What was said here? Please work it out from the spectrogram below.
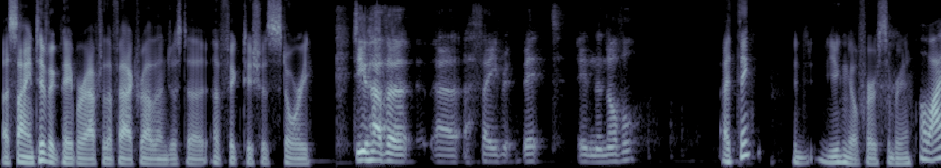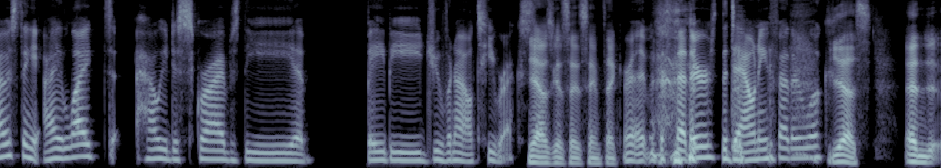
a scientific paper after the fact rather than just a, a fictitious story. Do you have a a, a favorite bit in the novel? I think you can go first, Sabrina. Oh, I was thinking I liked how he describes the baby juvenile T Rex. Yeah, I was gonna say the same thing. Right, with the feathers, the downy feather look. Yes, and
